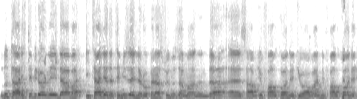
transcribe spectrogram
Bunun tarihte bir örneği daha var. İtalya'da temiz eller operasyonu zamanında e, savcı Falcone, Giovanni Falcone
